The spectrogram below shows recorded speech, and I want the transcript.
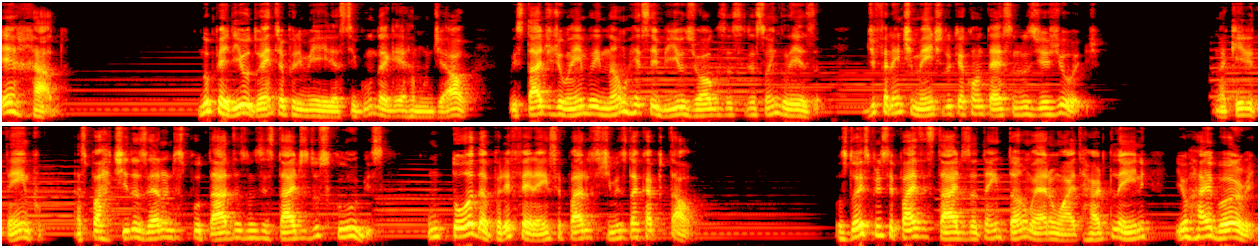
Errado. No período entre a Primeira e a Segunda Guerra Mundial, o estádio de Wembley não recebia os jogos da seleção inglesa, diferentemente do que acontece nos dias de hoje. Naquele tempo, as partidas eram disputadas nos estádios dos clubes, com toda a preferência para os times da capital. Os dois principais estádios até então eram White Hart Lane e o Highbury,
